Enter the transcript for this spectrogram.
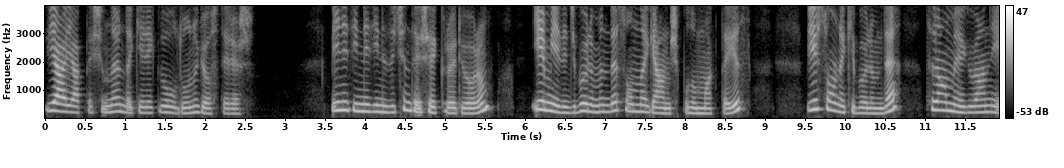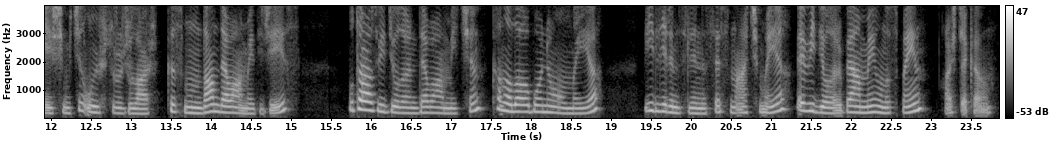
diğer yaklaşımların da gerekli olduğunu gösterir. Beni dinlediğiniz için teşekkür ediyorum. 27. bölümün de sonuna gelmiş bulunmaktayız. Bir sonraki bölümde travmaya güvenli erişim için uyuşturucular kısmından devam edeceğiz. Bu tarz videoların devamı için kanala abone olmayı, bildirim zilinin sesini açmayı ve videoları beğenmeyi unutmayın. Hoşçakalın.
